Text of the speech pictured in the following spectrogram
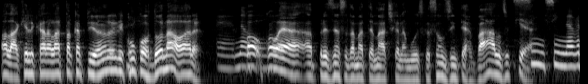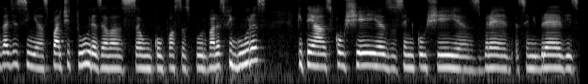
Olha lá, aquele cara lá toca piano, ele concordou na hora. É, não, Qual, tem- qual é a presença da matemática na música? São os intervalos? O que é? Sim, sim. Na verdade, assim, as partituras, elas são compostas por várias figuras, que tem as colcheias, os semicolcheias, as breves, as semibreves,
